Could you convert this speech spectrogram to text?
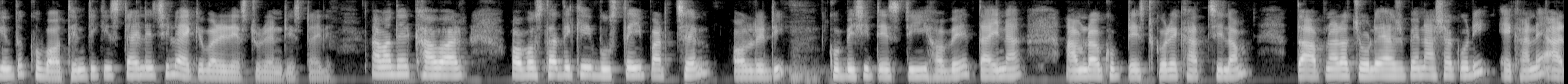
কিন্তু খুব অথেন্টিক স্টাইলে ছিল, একেবারে রেস্টুরেন্ট স্টাইলে আমাদের খাওয়ার অবস্থা দেখেই বুঝতেই পারছেন অলরেডি খুব বেশি টেস্টি হবে, তাই না? আমরাও খুব টেস্ট করে খাচ্ছিলাম। তো আপনারা চলে আসবেন আশা করি, এখানে আর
